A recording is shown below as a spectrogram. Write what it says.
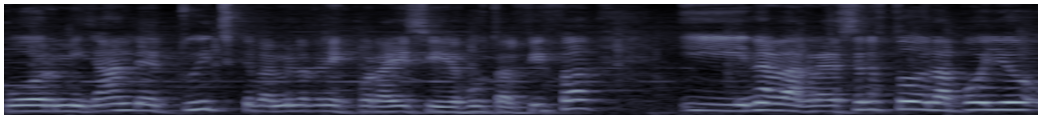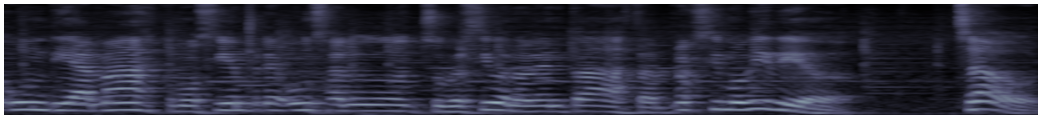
por mi canal de Twitch, que también lo tenéis por ahí si os gusta el FIFA. Y nada, agradeceros todo el apoyo un día más, como siempre, un saludo subversivo 90, hasta el próximo vídeo. Chao.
